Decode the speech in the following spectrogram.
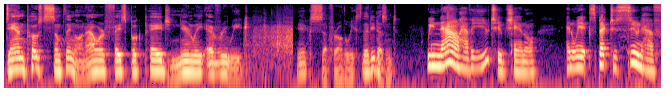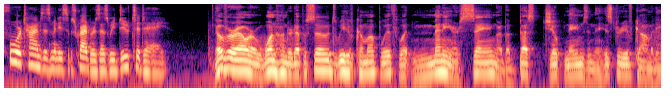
Dan posts something on our Facebook page nearly every week, except for all the weeks that he doesn't. We now have a YouTube channel, and we expect to soon have four times as many subscribers as we do today. Over our 100 episodes, we have come up with what many are saying are the best joke names in the history of comedy.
